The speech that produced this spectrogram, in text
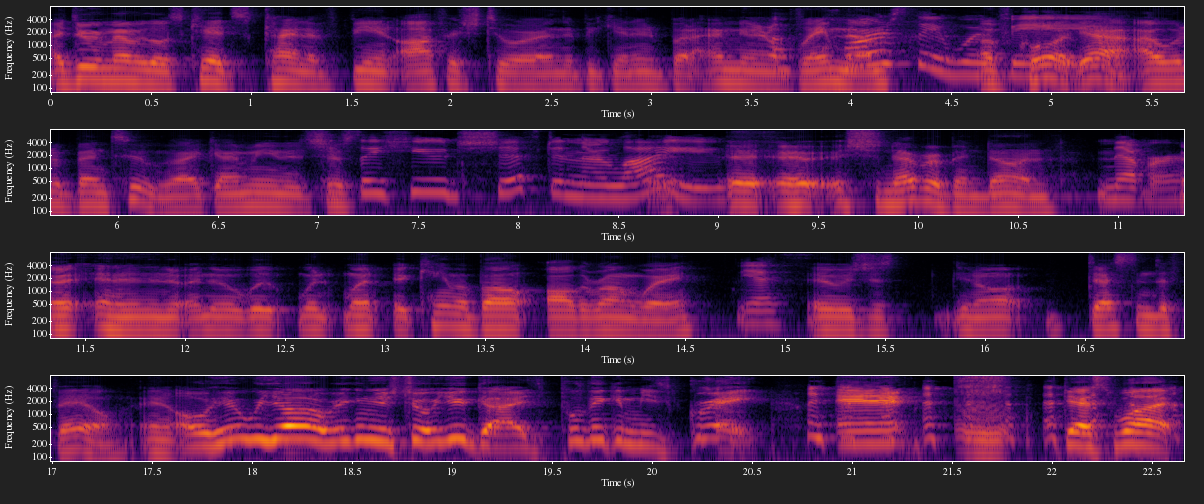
I do remember those kids kind of being offish to her in the beginning. But I mean, I don't Of blame them. Of course they would Of be. course, yeah, I would have been too. Like I mean, it's It's just a huge shift in their life. it, it, it should never have been done. Never. And, and, and it, when when it came about all the wrong way, yes. it was just you know destined to fail. And oh, here we are. We're gonna show you guys polygamy's great. And guess what?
